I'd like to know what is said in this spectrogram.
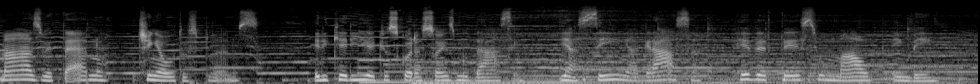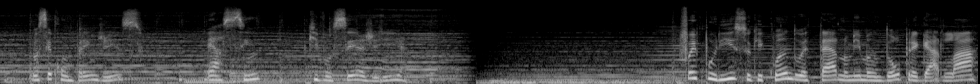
Mas o Eterno tinha outros planos. Ele queria que os corações mudassem e assim a graça revertesse o mal em bem. Você compreende isso? É assim que você agiria? Foi por isso que, quando o Eterno me mandou pregar lá,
